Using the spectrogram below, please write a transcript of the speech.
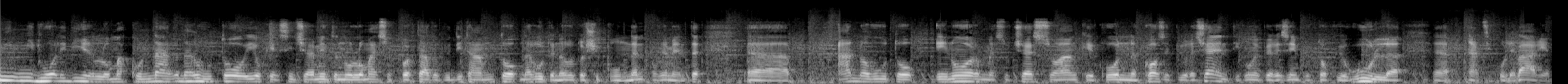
mi duole dirlo, ma con Nar- Naruto, io che sinceramente non l'ho mai sopportato più di tanto, Naruto e Naruto Shippuden, ovviamente, eh, hanno avuto enorme successo anche con cose più recenti, come per esempio Tokyo Ghoul, eh, anzi con le varie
